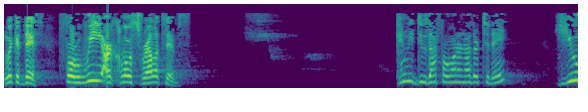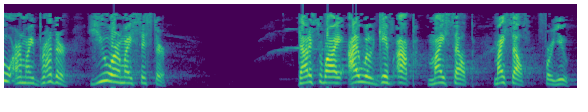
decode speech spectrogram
Look at this. For we are close relatives. Can we do that for one another today? You are my brother. You are my sister. That is why I will give up myself, myself for you.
